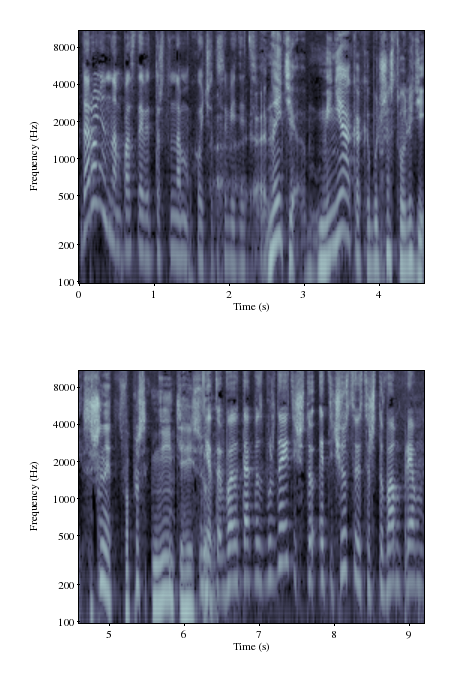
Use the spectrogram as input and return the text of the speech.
Доронин нам поставит то, что нам хочется видеть. Знаете, меня, как и большинство людей, совершенно этот вопрос не интересует. Нет, вы так возбуждаетесь, что это чувствуется, что вам прям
